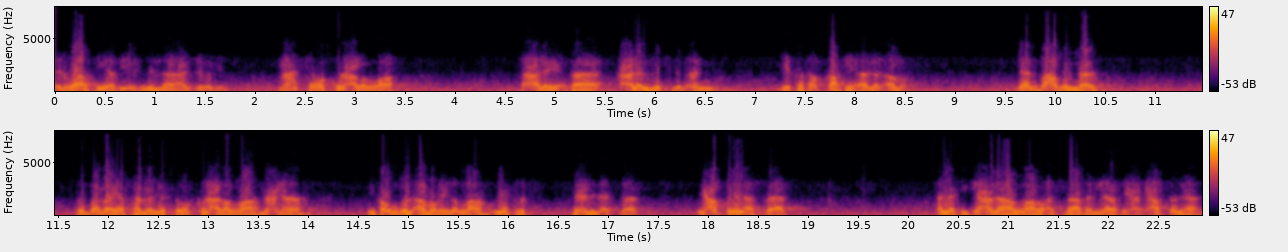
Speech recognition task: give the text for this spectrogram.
الواقية بإذن الله عز وجل. مع التوكل على الله فعلي فعلى المسلم أن يتفقه في هذا الأمر. لأن بعض الناس ربما يفهم أن التوكل على الله معناه يفوض الأمر إلى الله ويترك فعل الأسباب يعطل الأسباب التي جعلها الله أسبابا نافعة يعطلها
